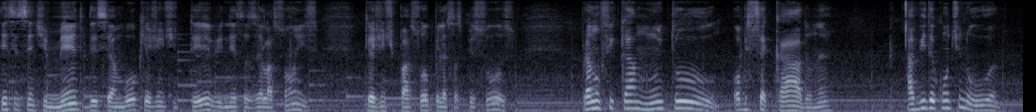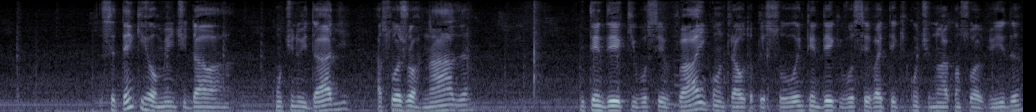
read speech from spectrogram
desse sentimento, desse amor que a gente teve nessas relações que a gente passou pelas essas pessoas, para não ficar muito obcecado, né? A vida continua. Você tem que realmente dar continuidade à sua jornada, entender que você vai encontrar outra pessoa, entender que você vai ter que continuar com a sua vida,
